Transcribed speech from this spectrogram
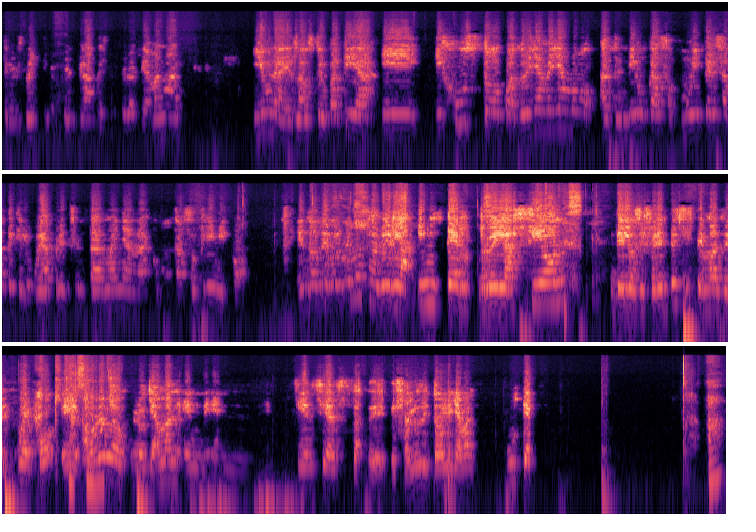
tres vertientes grandes de terapia manual y una es la osteopatía. Y, justo cuando ella me llamó, atendí un caso muy interesante que lo voy a presentar mañana como un caso clínico, en donde volvemos a ver la interrelación de los diferentes sistemas del cuerpo. Eh, ahora lo, llaman en, ciencias de, salud y todo, le llaman inter Ah.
